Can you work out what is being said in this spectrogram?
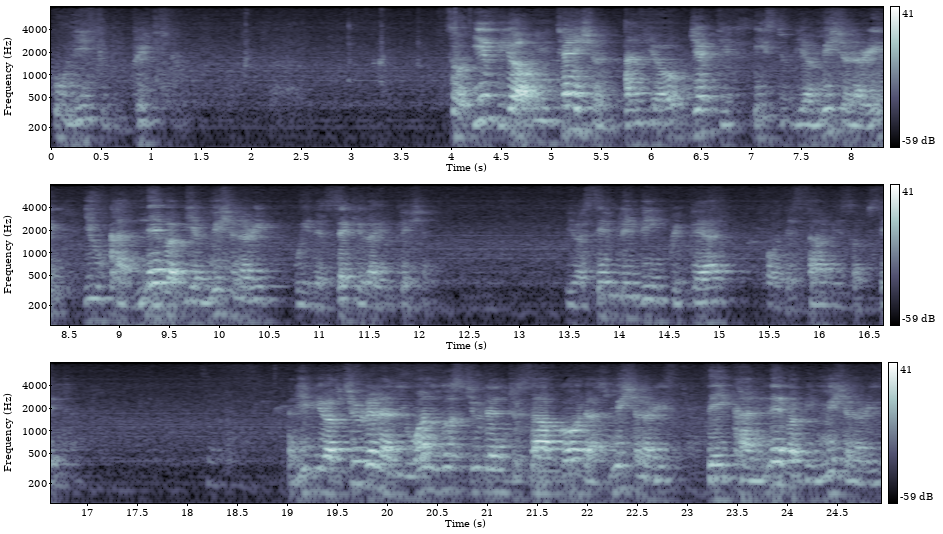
who need to be preached to. So if your intention and your objective is to be a missionary, you can never be a missionary with a secular education. You are simply being prepared for the service of Satan. And if you have children and you want those children to serve God as missionaries, they can never be missionaries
